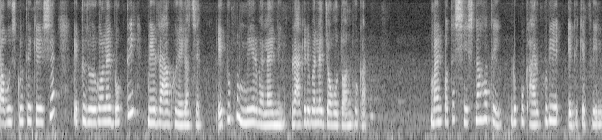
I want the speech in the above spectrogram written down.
বাবু স্কুল থেকে এসে একটু জোর গলায় বকতেই মেয়ের রাগ হয়ে গেছে। এটুকু মেয়ের বেলায় নেই, রাগের বেলায় জগৎ অন্ধকার। মায়ের কথা শেষ না হতেই রূপু ঘাড় ঘুরিয়ে এদিকে ফিরল।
